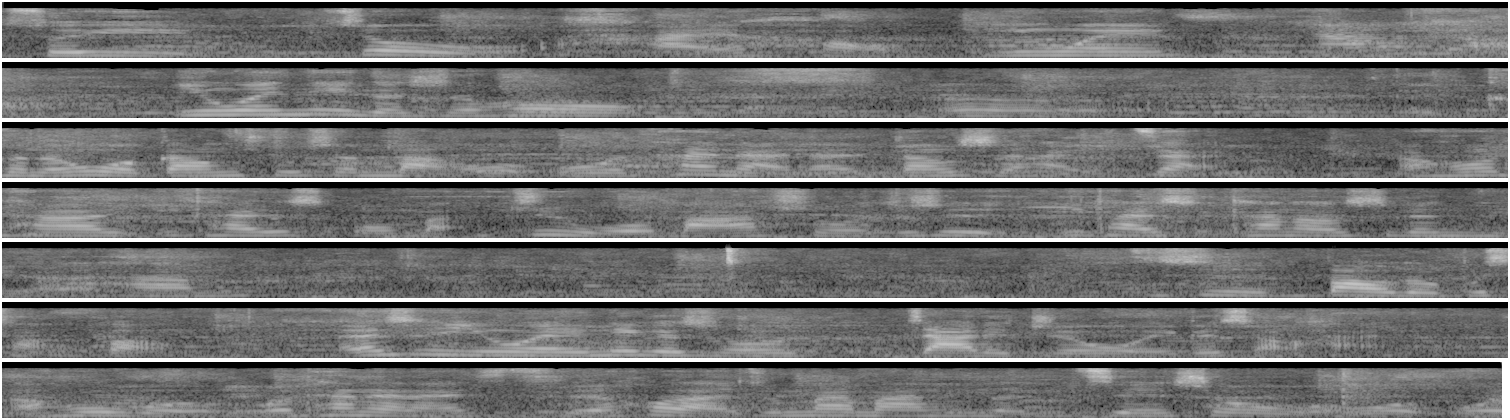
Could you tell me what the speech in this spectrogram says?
所以就还好，因为因为那个时候，呃，可能我刚出生吧，我我太奶奶当时还在，然后他一开始我妈据我妈说，就是一开始看到是个女儿，她就是抱都不想抱，但是因为那个时候家里只有我一个小孩，然后我我太奶奶其实后来就慢慢能接受我，我我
